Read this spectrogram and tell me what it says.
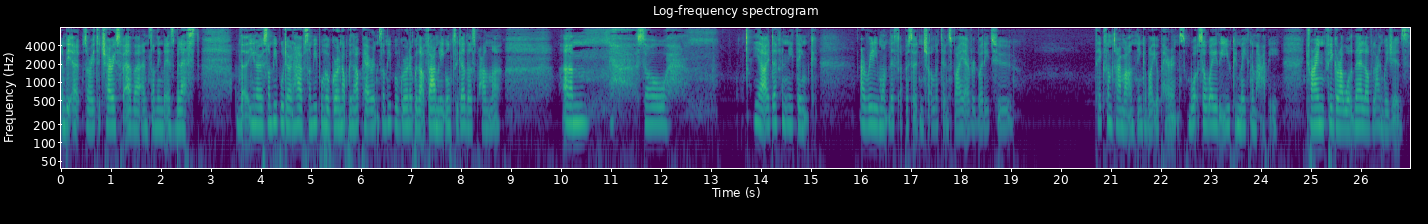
and be uh, sorry to cherish forever and something that is blessed. That you know some people don't have some people have grown up without parents some people have grown up without family altogether subhanallah. Um so yeah i definitely think I really want this episode, inshallah, to inspire everybody to take some time out and think about your parents. What's a way that you can make them happy? Try and figure out what their love language is.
